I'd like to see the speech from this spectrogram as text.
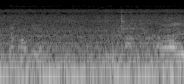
sa tropa. Ay,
